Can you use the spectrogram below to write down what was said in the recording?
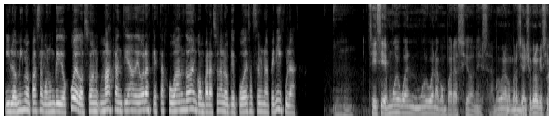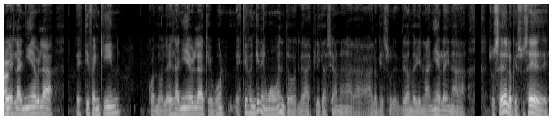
y lo mismo pasa con un videojuego. Son más cantidad de horas que estás jugando en comparación a lo que podés hacer en una película. Sí, sí, es muy, buen, muy buena comparación esa, muy buena comparación. Mm. Yo creo que si lees La Niebla de Stephen King, cuando lees La Niebla, que vos, Stephen King en un momento le da explicación a, a lo que de dónde viene la niebla y nada sucede lo que sucede.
